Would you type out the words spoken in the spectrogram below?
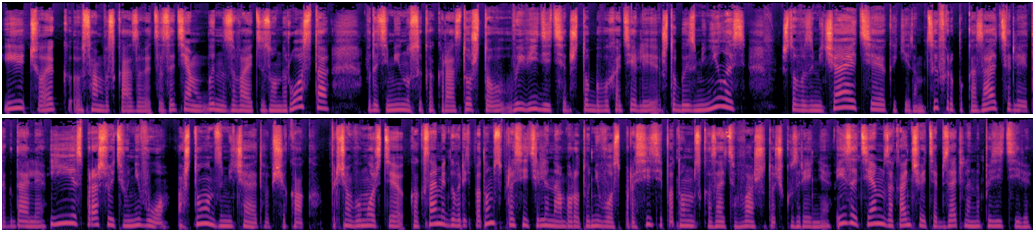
И человек э, сам высказывается. Затем вы называете зоны роста, вот эти минусы как раз, то, что вы видите, что бы вы хотели, чтобы изменилось, что вы замечаете, какие там цифры, показатели и так далее. И спрашиваете у него, а что он замечает вообще как? Причем вы можете как сами говорить, потом спросить, или наоборот, у него спросить и потом сказать вашу точку зрения. И затем заканчивать обязательно на позитиве.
